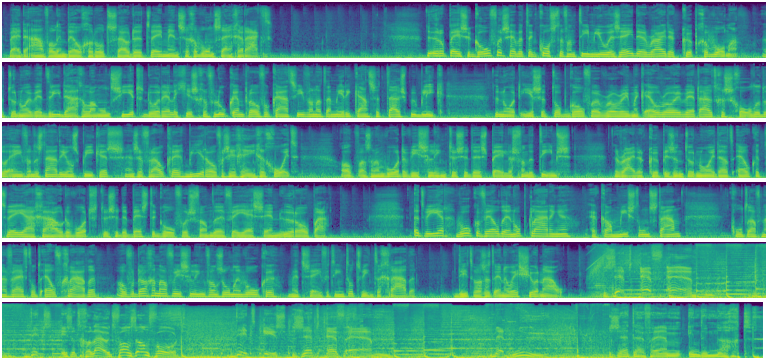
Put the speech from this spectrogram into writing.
Bij de aanval in Belgorod zouden twee mensen gewond zijn geraakt. De Europese golfers hebben ten koste van Team USA de Ryder Cup gewonnen. Het toernooi werd drie dagen lang ontsierd door relletjes, gevloek en provocatie van het Amerikaanse thuispubliek. De Noord-Ierse topgolfer Rory McIlroy werd uitgescholden door een van de stadionspeakers... en zijn vrouw kreeg bier over zich heen gegooid. Ook was er een woordenwisseling tussen de spelers van de teams. De Ryder Cup is een toernooi dat elke twee jaar gehouden wordt... tussen de beste golfers van de VS en Europa. Het weer, wolkenvelden en opklaringen. Er kan mist ontstaan. Koelt af naar 5 tot 11 graden. Overdag een afwisseling van zon en wolken met 17 tot 20 graden. Dit was het NOS Journaal. ZFM. Dit is het geluid van Zandvoort. Dit is ZFM. Met nu. ZFM in de nacht.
